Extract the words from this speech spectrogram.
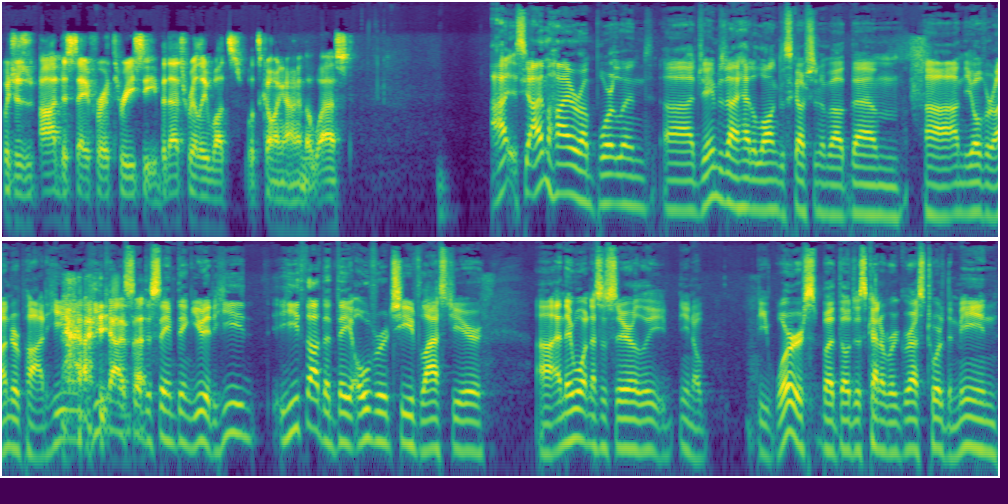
which is odd to say for a three seed, but that's really what's what's going on in the West. I see. I'm higher on Portland. Uh, James and I had a long discussion about them uh, on the over under pod. He he kind of said the same thing you did. He he thought that they overachieved last year, uh, and they won't necessarily you know be worse, but they'll just kind of regress toward the mean.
